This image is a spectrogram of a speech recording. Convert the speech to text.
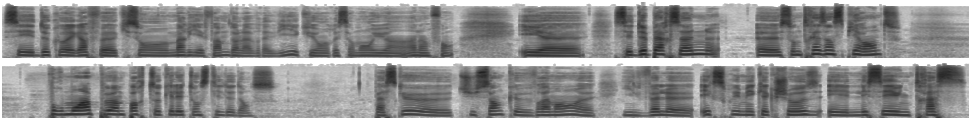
C'est deux chorégraphes euh, qui sont mariés et femmes dans la vraie vie et qui ont récemment eu un, enfant. Et ces deux personnes sont très inspirantes. Pour moi, peu importe quel est ton style de danse parce que euh, tu sens que vraiment euh, ils veulent euh, exprimer quelque chose et laisser une trace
